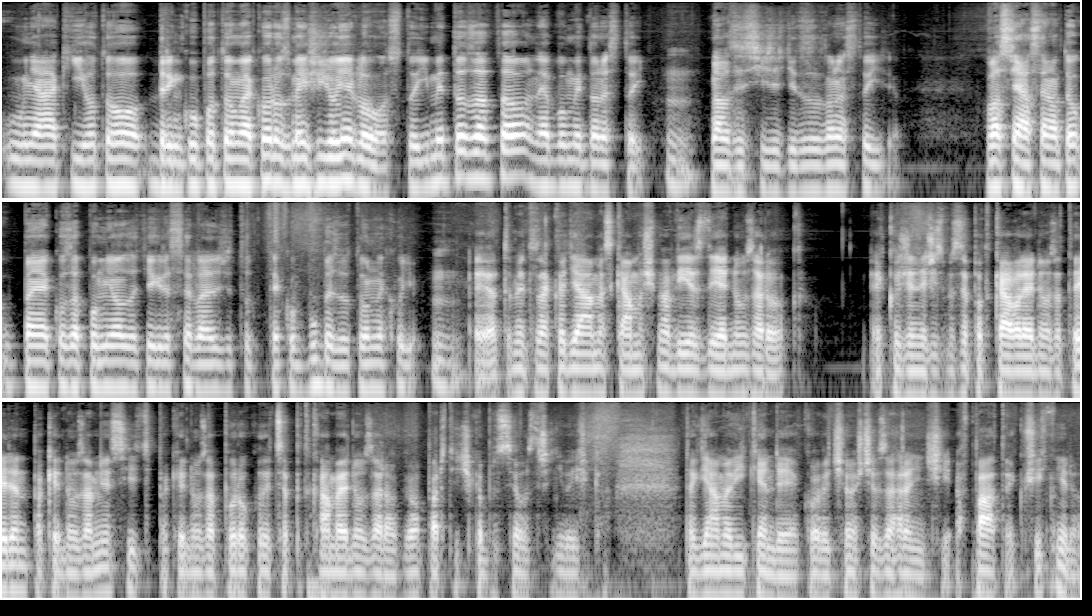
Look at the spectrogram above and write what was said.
u nějakého toho drinku potom jako rozmýšlíš hodně dlouho. Stojí mi to za to, nebo mi to nestojí. Hmm. No ale zjistíš, že ti to za to nestojí. Jo. Vlastně já jsem na to úplně jako zapomněl za těch 10 let, že to jako vůbec do toho nechodím. Hmm. Jo, to my to takhle děláme s kámošima výjezdy jednou za rok. Jakože než jsme se potkávali jednou za týden, pak jednou za měsíc, pak jednou za půl roku, teď se potkáme jednou za rok, jo, partička prostě o střední výška. Tak děláme víkendy, jako většinou ještě v zahraničí. A v pátek všichni do,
